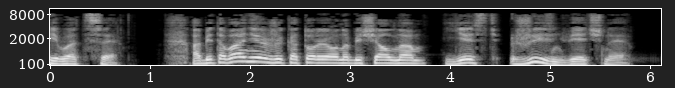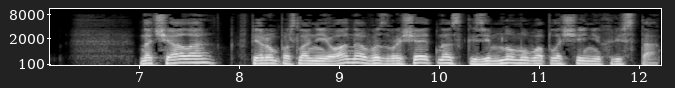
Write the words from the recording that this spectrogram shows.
и в Отце. Обетование же, которое Он обещал нам, есть жизнь вечная. Начало в первом послании Иоанна возвращает нас к земному воплощению Христа.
